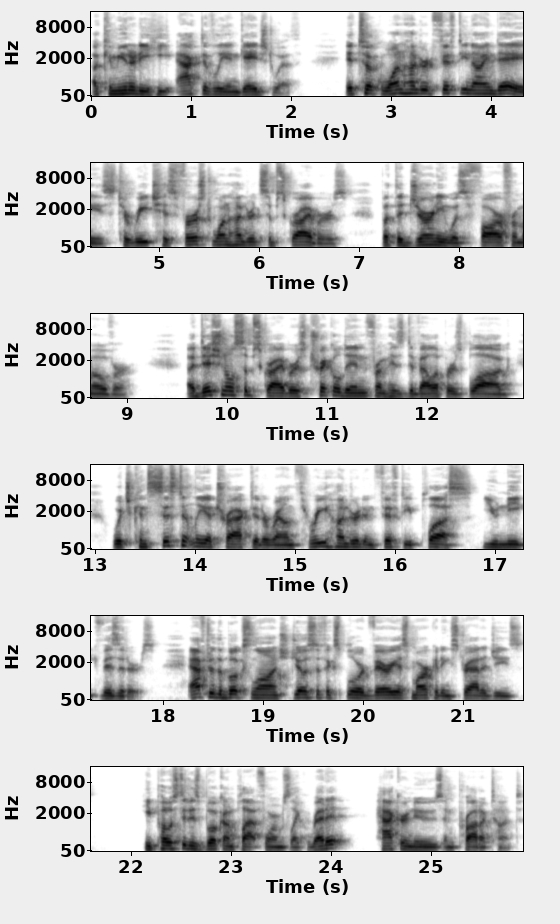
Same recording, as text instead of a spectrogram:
a community he actively engaged with. It took 159 days to reach his first 100 subscribers, but the journey was far from over. Additional subscribers trickled in from his developer's blog, which consistently attracted around 350 plus unique visitors. After the book's launch, Josef explored various marketing strategies. He posted his book on platforms like Reddit, Hacker News, and Product Hunt.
